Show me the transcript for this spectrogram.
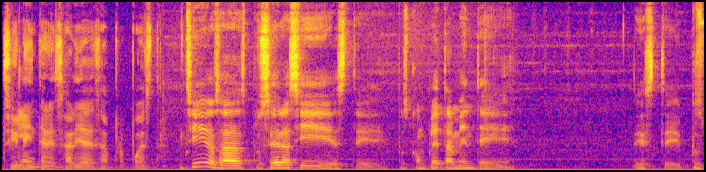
sí le interesaría esa propuesta. Sí, o sea, pues ser así, este, pues completamente, este, pues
